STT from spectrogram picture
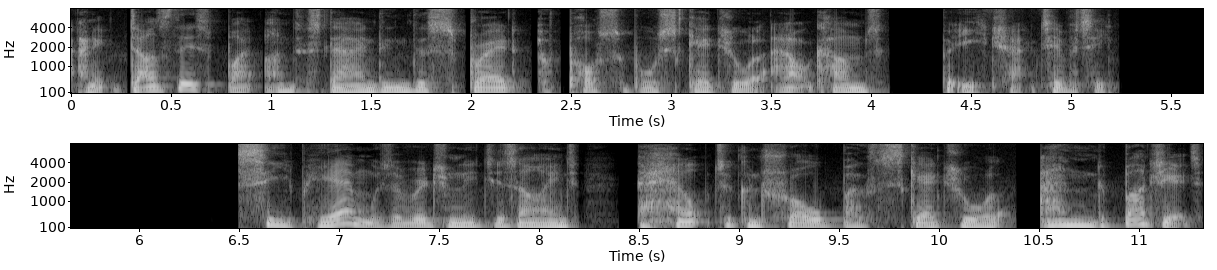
And it does this by understanding the spread of possible schedule outcomes for each activity. CPM was originally designed to help to control both schedule and budget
